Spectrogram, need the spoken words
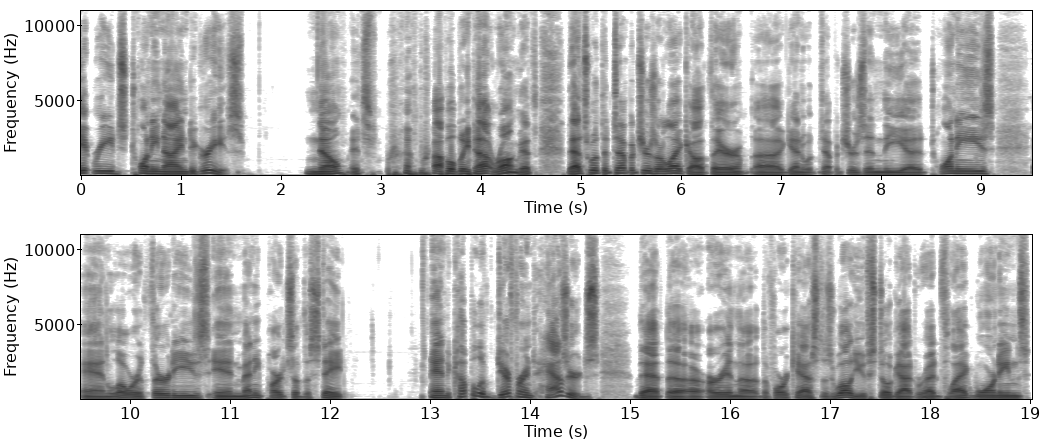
It reads 29 degrees. No, it's probably not wrong. That's that's what the temperatures are like out there. Uh, again, with temperatures in the uh, 20s and lower 30s in many parts of the state and a couple of different hazards that uh, are in the, the forecast as well. You've still got red flag warnings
